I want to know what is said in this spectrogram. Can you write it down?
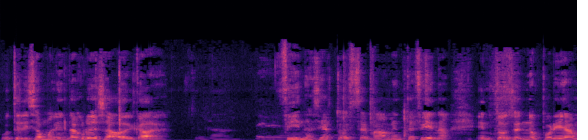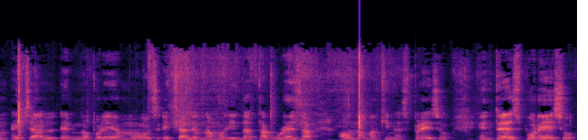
utiliza molienda gruesa o delgada. Fina, ¿cierto? Extremadamente fina. Entonces no podríamos, echar, eh, no podríamos echarle una molienda tan gruesa a una máquina expreso. Entonces por eso,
